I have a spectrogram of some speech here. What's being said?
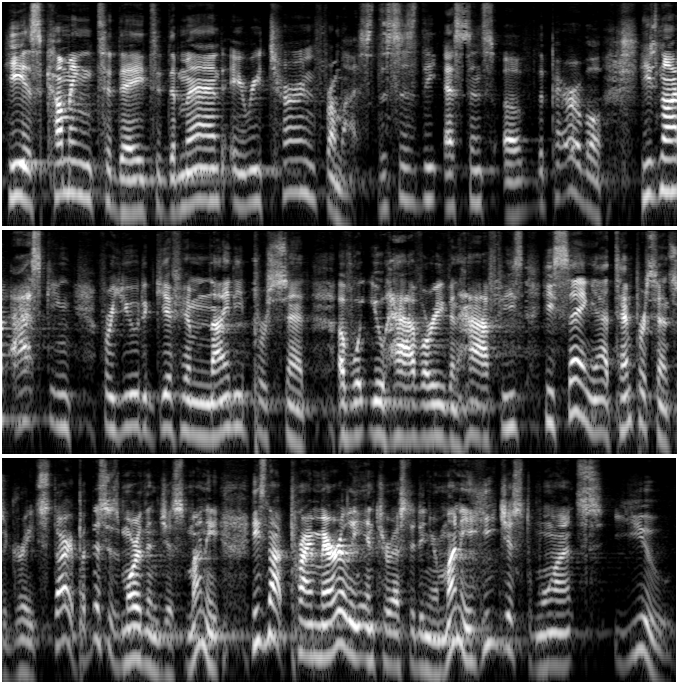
He is coming today to demand a return from us. This is the essence of the parable. He's not asking for you to give Him 90% of what you have or even half. He's, he's saying, yeah, 10% is a great start, but this is more than just money. He's not primarily interested in your money, He just wants you.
